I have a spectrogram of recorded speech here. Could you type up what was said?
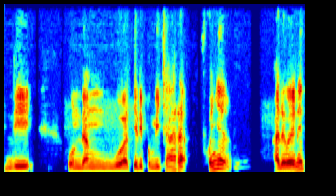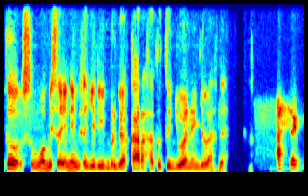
diundang buat jadi pembicara pokoknya ada ini tuh semua bisa ini bisa jadi bergerak ke arah satu tujuan yang jelas deh. Asik.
